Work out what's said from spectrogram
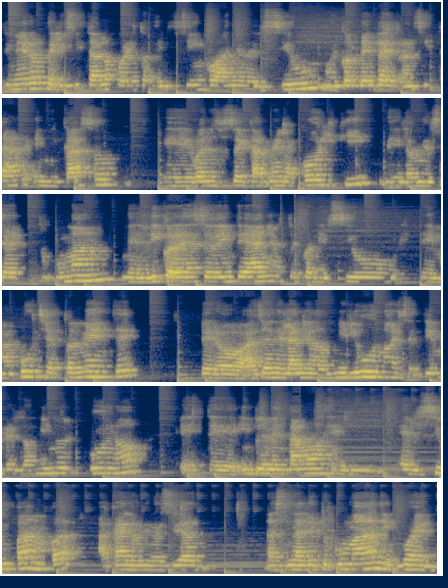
Primero, felicitarlos por estos 25 años del SIU, muy contenta de transitar. En mi caso, eh, bueno, yo soy Carmela Colqui de la Universidad de Tucumán, me dedico desde hace 20 años, estoy con el SIU este, Mapuche actualmente pero allá en el año 2001, en septiembre del 2001, este, implementamos el, el Pampa acá en la Universidad Nacional de Tucumán y bueno,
